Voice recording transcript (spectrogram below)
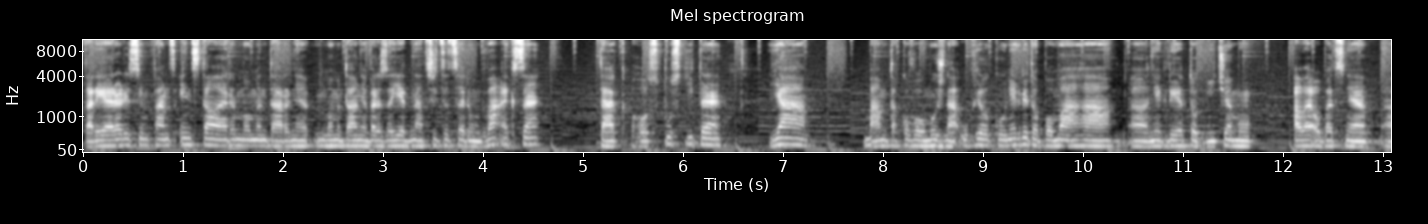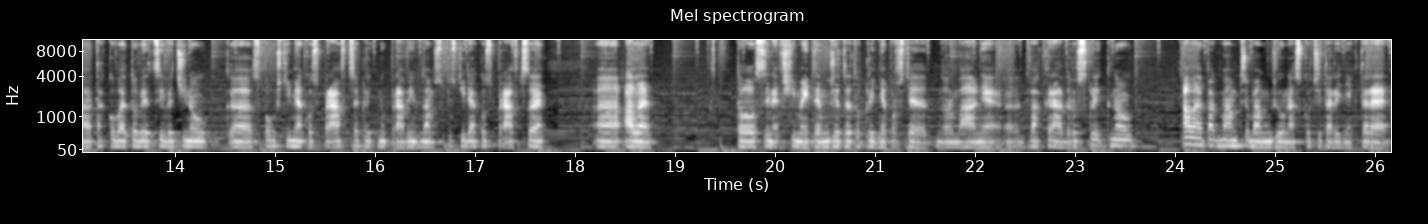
tady je Ready Fans Installer momentálně, momentálně verze 1.37.2 exe, tak ho spustíte. Já mám takovou možná úchylku, někdy to pomáhá, někdy je to k ničemu, ale obecně takovéto věci většinou spouštím jako správce, kliknu právě tam spustit jako správce, ale to si nevšímejte, můžete to klidně prostě normálně dvakrát rozkliknout, ale pak vám třeba můžou naskočit tady některé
